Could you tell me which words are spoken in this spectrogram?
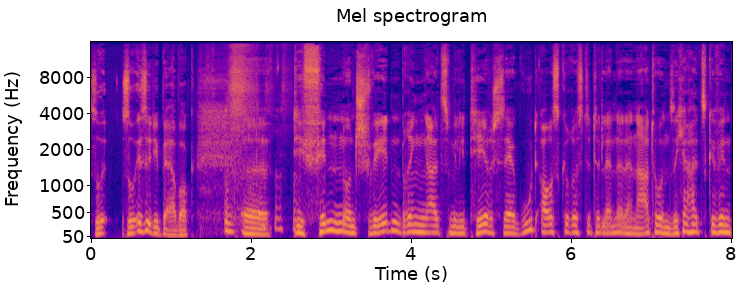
So, so ist sie, die Baerbock. äh, die Finnen und Schweden bringen als militärisch sehr gut ausgerüstete Länder der NATO einen Sicherheitsgewinn.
